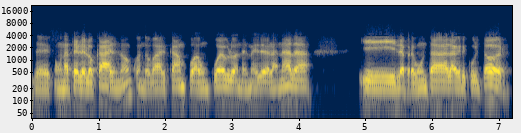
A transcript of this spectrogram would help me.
de una tele local, ¿no? cuando va al campo, a un pueblo en el medio de la nada y le pregunta al agricultor,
